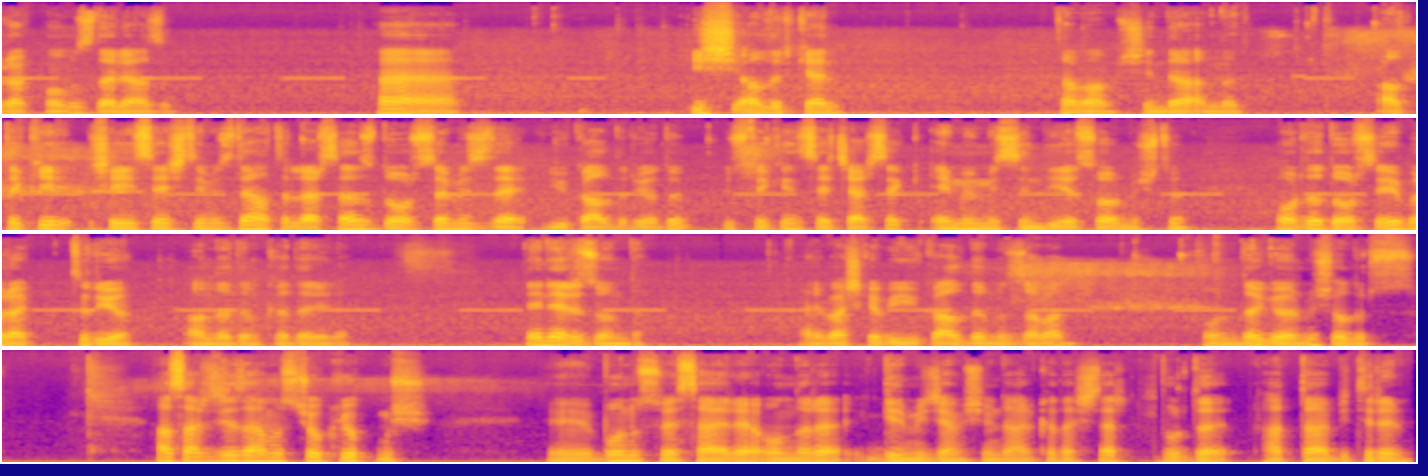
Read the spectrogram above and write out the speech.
bırakmamız da lazım. Ha. İş alırken tamam şimdi anladım. Alttaki şeyi seçtiğimizde hatırlarsanız dorsemizle yük aldırıyordu. Üsttekini seçersek emin misin diye sormuştu. Orada dorseyi bıraktırıyor anladığım kadarıyla. Deneriz onda. Hani başka bir yük aldığımız zaman onu da görmüş oluruz. Hasar cezamız çok yokmuş. Ee, bonus vesaire onlara girmeyeceğim şimdi arkadaşlar. Burada hatta bitirelim.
